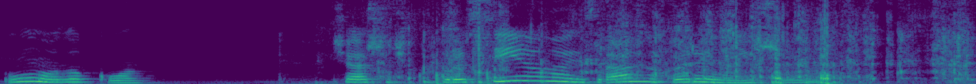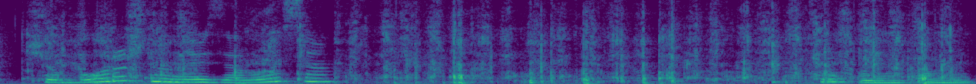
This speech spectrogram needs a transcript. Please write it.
у молоко. Чашечку просіяла і зразу перемішую, щоб борошно не взялося крупинками.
